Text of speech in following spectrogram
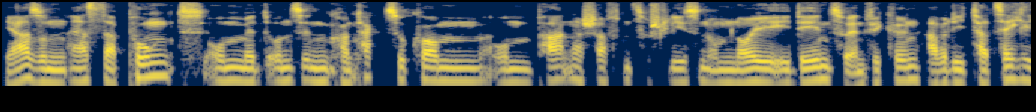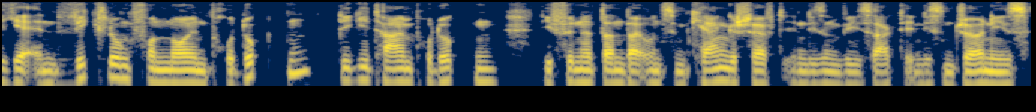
ja, so ein erster Punkt, um mit uns in Kontakt zu kommen, um Partnerschaften zu schließen, um neue Ideen zu entwickeln. Aber die tatsächliche Entwicklung von neuen Produkten, digitalen Produkten, die findet dann bei uns im Kerngeschäft in diesem, wie ich sagte, in diesen Journeys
